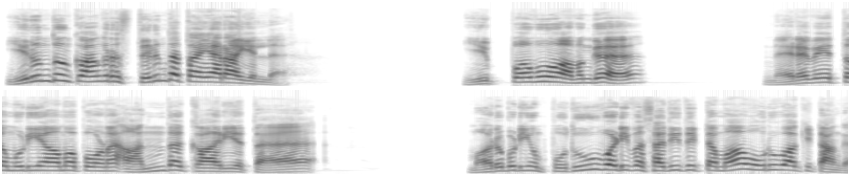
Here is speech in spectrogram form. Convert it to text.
இருந்தும் காங்கிரஸ் திருந்த தயாரா இல்ல. இப்பவும் அவங்க நிறைவேற்ற முடியாம போன அந்த காரியத்தை மறுபடியும் புது வடிவ சதித்திட்டமா உருவாக்கிட்டாங்க.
